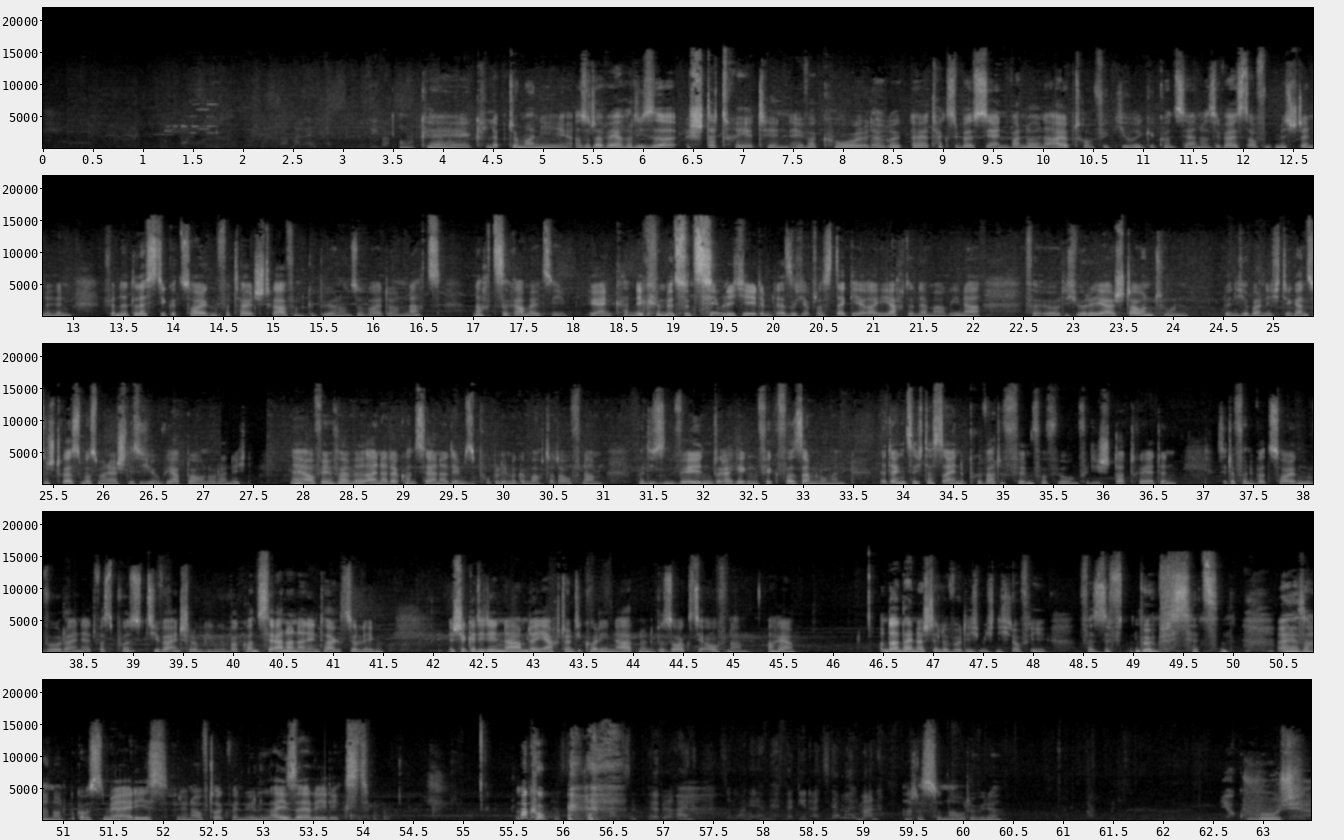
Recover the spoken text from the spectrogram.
Okay, Kleptomanie. Also da wäre diese Stadträtin, Ava Cole. Da rück- äh, tagsüber ist sie ein wandelnder Albtraum für gierige Konzerne. Sie weist auf Missstände hin, findet lästige Zeugen, verteilt Strafen und Gebühren und so weiter. Und nachts, nachts rammelt sie. Wie ein Kanickel mit so ziemlich jedem, der sich auf das Deck ihrer Yacht in der Marina verirrt. Ich würde ja erstaunt tun. Bin ich aber nicht. Den ganzen Stress muss man ja schließlich irgendwie abbauen, oder nicht? Naja, auf jeden Fall will einer der Konzerne, dem sie Probleme gemacht hat, Aufnahmen von diesen wilden, dreckigen Fickversammlungen. Er denkt sich, dass eine private Filmvorführung für die Stadträtin sie davon überzeugen würde, eine etwas positive Einstellung gegenüber Konzernen an den Tag zu legen. Ich schicke dir den Namen der Yacht und die Koordinaten und du besorgst die Aufnahmen. Ach ja. Und an deiner Stelle würde ich mich nicht auf die versifften Möbel setzen. Äh, Sachen noch. Du bekommst mehr Eddies für den Auftrag, wenn du ihn leise erledigst. Mal gucken. ganzen Pöbel rein, solange er mehr Müllmann. Ach, das ist so ein Auto wieder. Ja gut.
